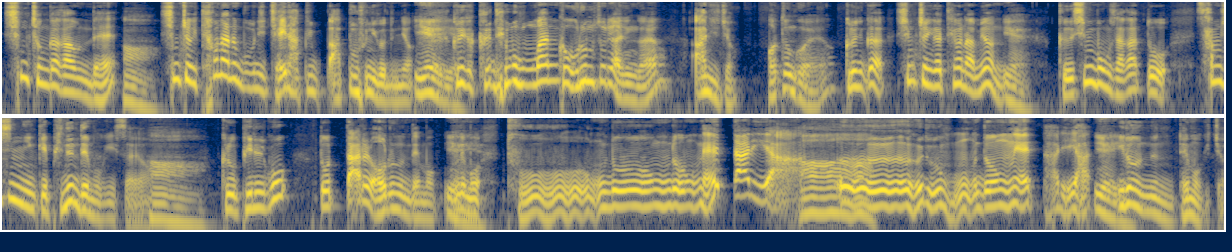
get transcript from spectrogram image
심청가 가운데 어. 심청이 태어나는 부분이 제일 앞, 앞부분이거든요. 예, 예. 그러니까 그 대목만 그 울음소리 아닌가요? 아니죠. 어떤 거예요? 그러니까 심청이가 태어나면 예. 그 신봉사가 또 삼신님께 비는 대목이 있어요. 어. 그리고 빌고 또 딸을 어루는 대목. 예, 근데 뭐 둥둥둥 내 딸이야. 아. 어둥둥 내 딸이야. 예, 예. 이러는 대목이죠.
